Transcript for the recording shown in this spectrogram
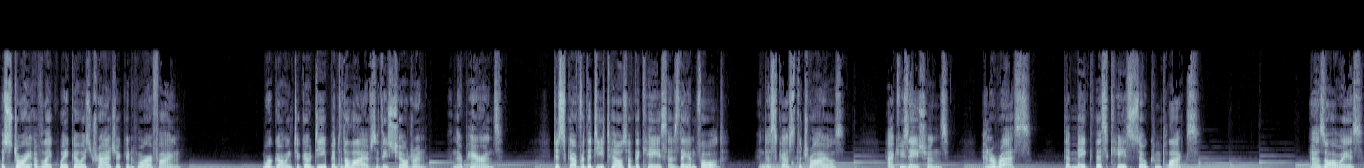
The story of Lake Waco is tragic and horrifying. We're going to go deep into the lives of these children and their parents, discover the details of the case as they unfold, and discuss the trials, accusations, and arrests that make this case so complex. As always,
